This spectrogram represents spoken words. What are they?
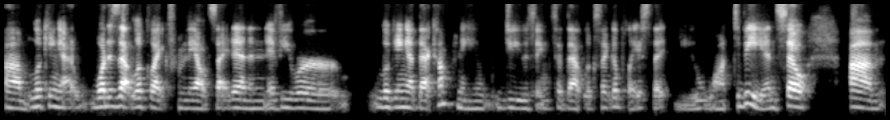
um, looking at what does that look like from the outside in? And if you were looking at that company do you think that that looks like a place that you want to be? And so um,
